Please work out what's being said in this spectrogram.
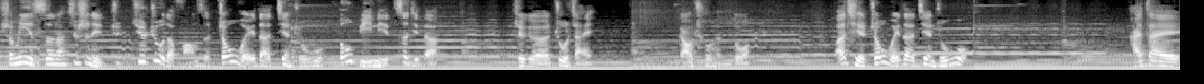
什么意思呢？就是你居居住的房子周围的建筑物都比你自己的这个住宅。高出很多，而且周围的建筑物还在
